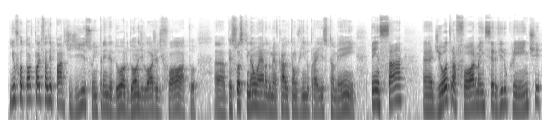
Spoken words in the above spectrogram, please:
E o fotógrafo pode fazer parte disso, o empreendedor, dono de loja de foto, uh, pessoas que não eram do mercado estão vindo para isso também. Pensar uh, de outra forma em servir o cliente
